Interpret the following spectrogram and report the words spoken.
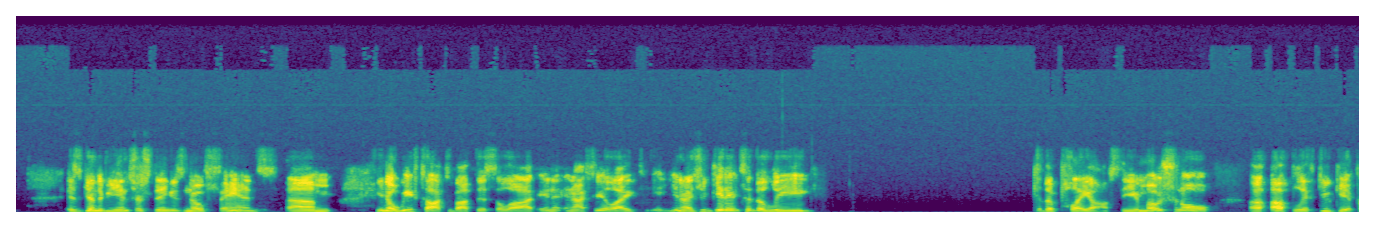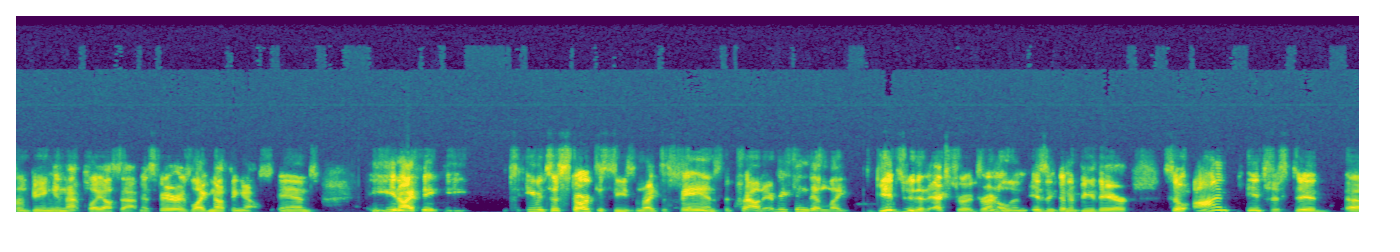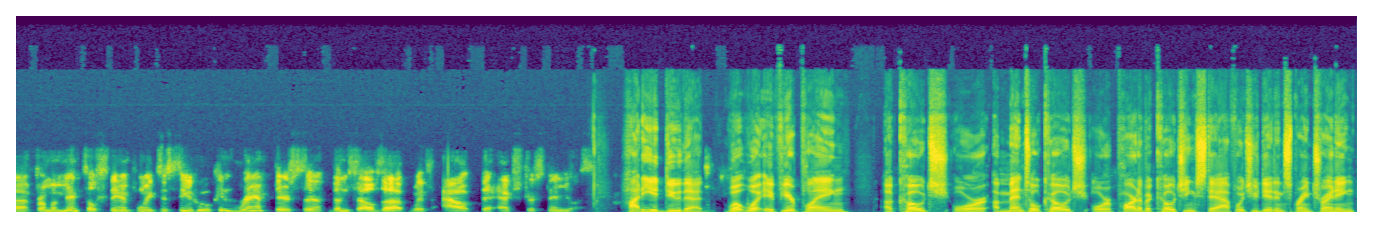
is going to be interesting is no fans. Um, you know, we've talked about this a lot, and and I feel like you know, as you get into the league, the playoffs, the emotional uh, uplift you get from being in that playoffs atmosphere is like nothing else. And you know, I think even to start the season, right? The fans, the crowd, everything that like gives you that extra adrenaline isn't going to be there. So I'm interested uh, from a mental standpoint to see who can ramp their themselves up without the extra stimulus. How do you do that? What what if you're playing a coach or a mental coach or part of a coaching staff, which you did in spring training?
